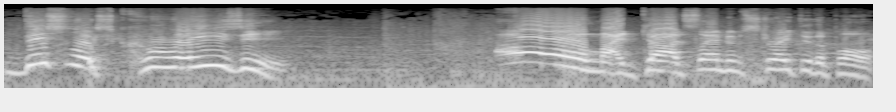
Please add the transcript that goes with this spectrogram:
This looks crazy! Oh my god! Slammed him straight through the pole.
